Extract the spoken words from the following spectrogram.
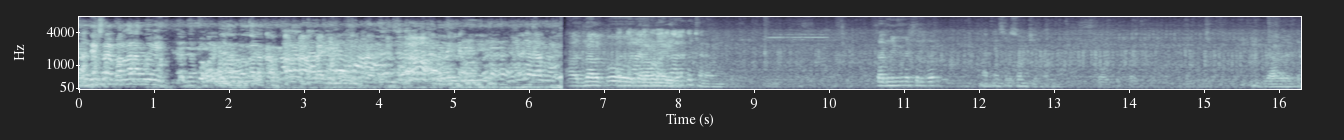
ಅಧ್ಯಕ್ಷ ಬಲಗಾಲ ಹೋಗಿ ಹದಿನಾಲ್ಕು ಚಲಾವಣೆ ಆಗಿದೆ ನಾಲ್ಕು ಚಲಾವಣೆ ಸರ್ ನಿಮ್ಮ ಹೆಸರು ಸರ್ ನನ್ನ ಹೆಸರು ಸೋಮಶೇಖರ್ ಯಾವ ಇಲಾಖೆ?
